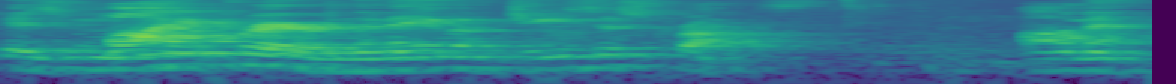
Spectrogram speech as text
is my prayer in the name of Jesus Christ. Amen.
